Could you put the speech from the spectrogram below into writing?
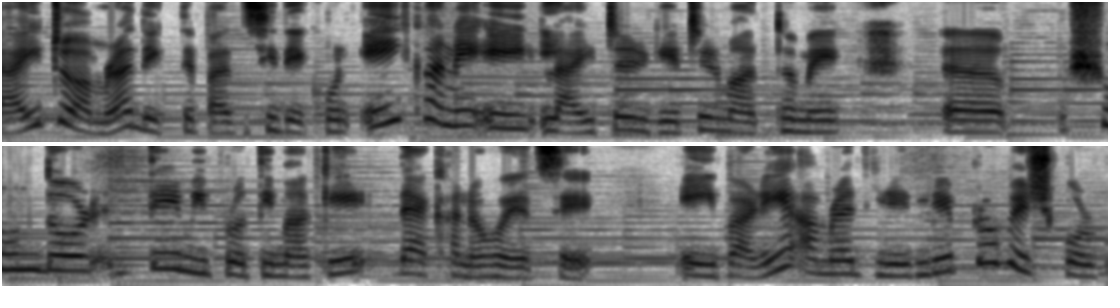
লাইটও আমরা দেখতে পাচ্ছি। দেখুন, এইখানে এই লাইটের গেটের মাধ্যমে সুন্দর দেবী প্রতিমাকে দেখানো হয়েছে। এইবারে আমরা ধীরে ধীরে প্রবেশ করব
